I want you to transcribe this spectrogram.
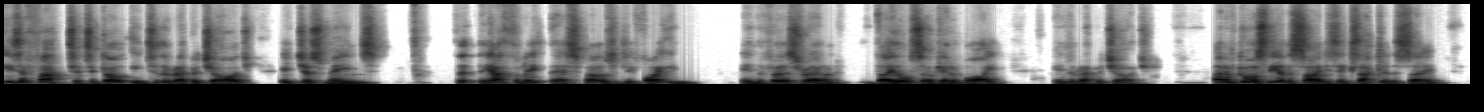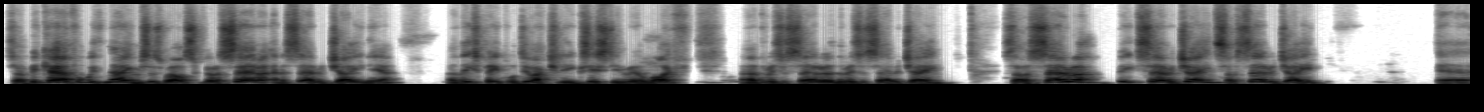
is a factor to go into the repechage. It just means that the athlete they're supposedly fighting in the first round, they also get a bye in the repechage. And of course, the other side is exactly the same. So be careful with names as well. So we've got a Sarah and a Sarah Jane here. And these people do actually exist in real life. Uh, there is a Sarah and there is a Sarah Jane. So Sarah beat Sarah Jane. So Sarah Jane uh,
